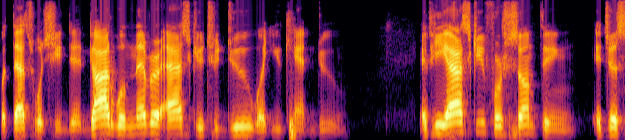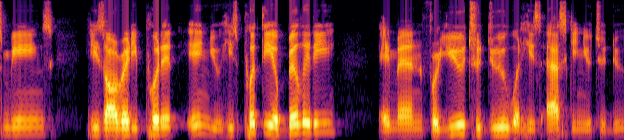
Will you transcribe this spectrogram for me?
but that's what she did. God will never ask you to do what you can't do. If He asks you for something, it just means He's already put it in you. He's put the ability, amen, for you to do what He's asking you to do.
